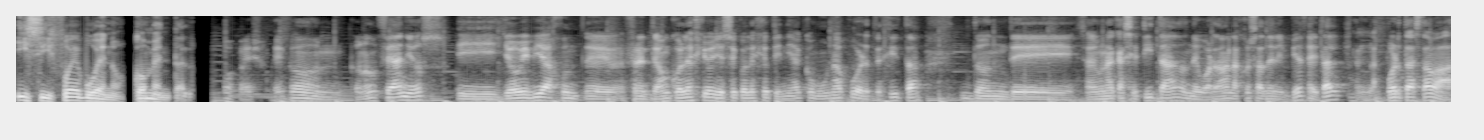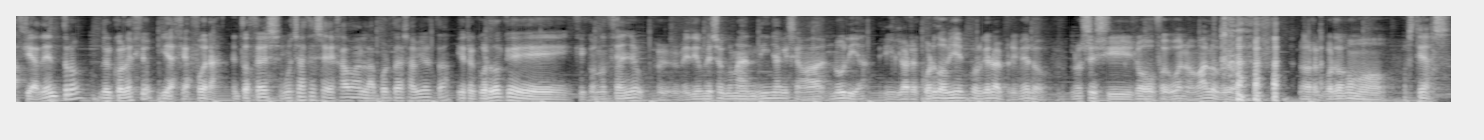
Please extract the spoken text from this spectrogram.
Y si fue bueno, coméntalo. Oh, Pues fue con, con 11 años y yo vivía jun- eh, frente a un colegio y ese colegio tenía como una puertecita donde, o sea, una casetita donde guardaban las cosas de limpieza y tal. La puerta estaba hacia adentro del colegio y hacia afuera. Entonces muchas veces se dejaban la puerta desabierta y recuerdo que, que con 11 años pues, me dio un beso con una niña que se llamaba Nuria y lo recuerdo bien porque era el primero. No sé si luego fue bueno o malo, pero lo recuerdo como, hostias,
